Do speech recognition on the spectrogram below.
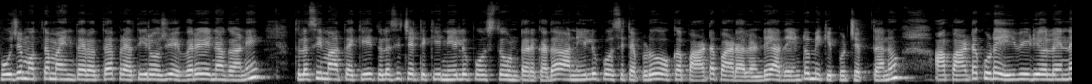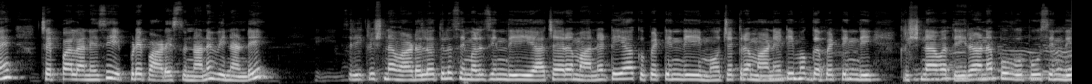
పూజ మొత్తం అయిన తర్వాత ప్రతిరోజు ఎవరైనా కానీ తులసి మాతకి తులసి చెట్టుకి నీళ్ళు పోస్తూ ఉంటారు కదా ఆ నీళ్ళు పోసేటప్పుడు ఒక పాట పాడాలండి. అదేంటో మీకు ఇప్పుడు చెప్తాను. ఆ పాట కూడా ఈ వీడియోలోనే చెప్పాలనేసి ఇప్పుడే పాడేస్తున్నాను. వినండి. శ్రీకృష్ణ వాడలో తులసి మలిసింది ఆచారం ఆనటి ఆకు పెట్టింది మోచక్ర మానేటి మొగ్గ పెట్టింది కృష్ణావ తీరాన పువ్వు పూసింది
